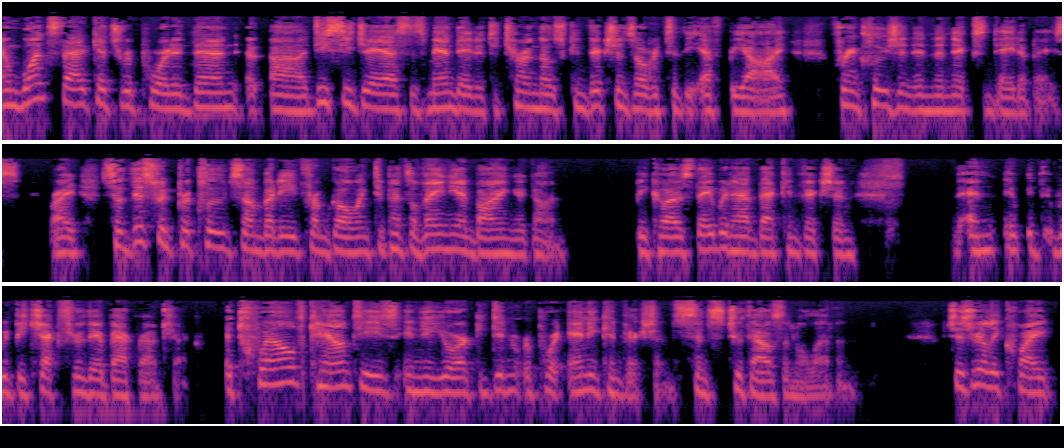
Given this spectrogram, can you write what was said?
And once that gets reported, then uh, DCJS is mandated to turn those convictions over to the FBI for inclusion in the NICS database, right? So this would preclude somebody from going to Pennsylvania and buying a gun because they would have that conviction and it, it would be checked through their background check. Uh, 12 counties in New York didn't report any convictions since 2011, which is really quite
